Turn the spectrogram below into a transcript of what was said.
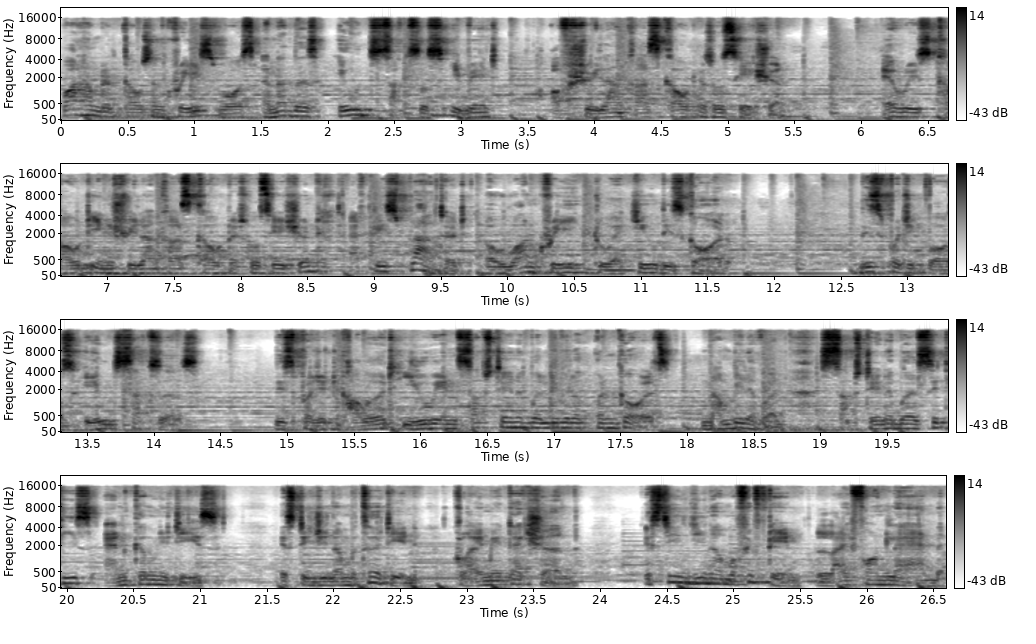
100,000 trees was another huge success event of Sri Lanka Scout Association. Every scout in Sri Lanka Scout Association at least planted a one tree to achieve this goal. This project was a huge success. This project covered UN Sustainable Development Goals, number 11, Sustainable Cities and Communities, SDG number 13, Climate Action, SDG number 15, Life on Land,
